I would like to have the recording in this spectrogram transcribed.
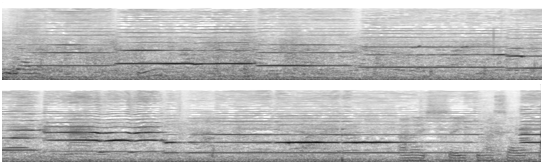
Juliana. Ah, não, uma.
